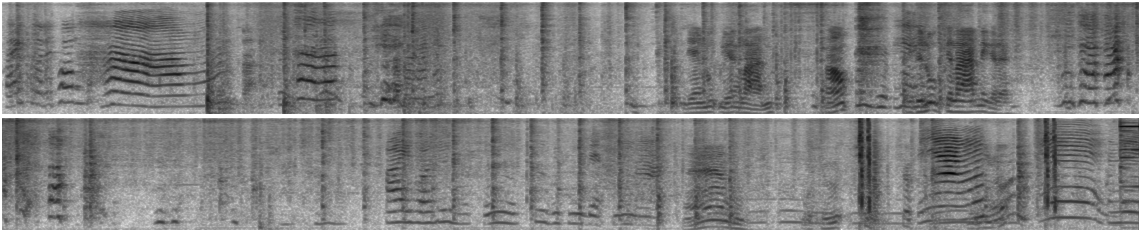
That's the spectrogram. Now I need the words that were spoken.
ไปสวนในพงหอมน้ำตาลเลี้ยงลูกเลี้ยงหลาน เอ้ามีแต่ลูกจะหลานนี่ก็ได้ ไปพอซื้อซื้อซื้อคือแบบนี้มานั่นบ่ซื้อเป็นยังนี่เนาะอันนี้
